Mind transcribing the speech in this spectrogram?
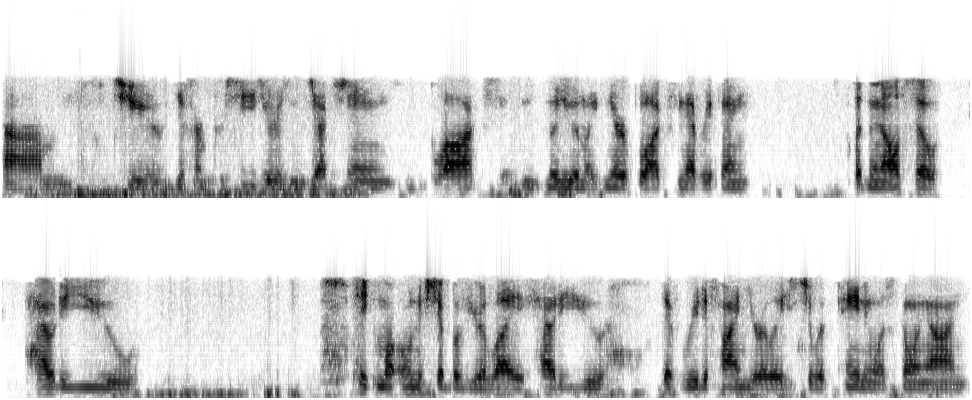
um, to different procedures, injections, blocks, doing like nerve blocks and everything. But then also, how do you take more ownership of your life? How do you redefine your relationship with pain and what's going on?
